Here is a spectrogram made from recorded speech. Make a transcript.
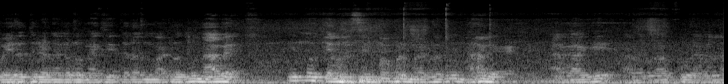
ಭೈರತಿ ರಣಗಲು ಮ್ಯಾಕ್ಸ್ ಈ ಥರದ್ದು ಮಾಡಿರೋದು ನಾವೇ. ಇನ್ನು ಕೆಲವು ಸಿನಿಮಾಗಳು ಮಾಡಿರೋದು ನಾವೇ. ಹಾಗಾಗಿ ಅವೆಲ್ಲಕ್ಕೂ ಅವೆಲ್ಲ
